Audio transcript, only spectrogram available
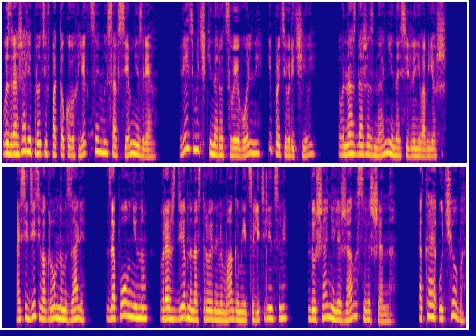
Возражали против потоковых лекций мы совсем не зря. Ведьмочки — народ своевольный и противоречивый. В нас даже знаний насильно не вобьешь. А сидеть в огромном зале заполненном враждебно настроенными магами и целительницами, душа не лежала совершенно. Какая учеба,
